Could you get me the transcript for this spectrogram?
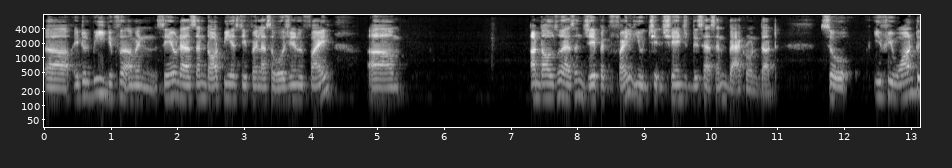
uh, it will be different I mean saved as a .psd file as a original file. Um, and also as a JPEG file you ch change this as a background that so if you want to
